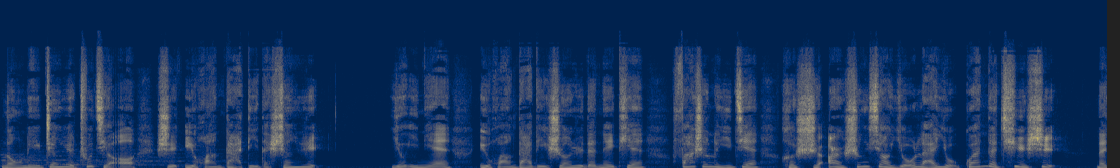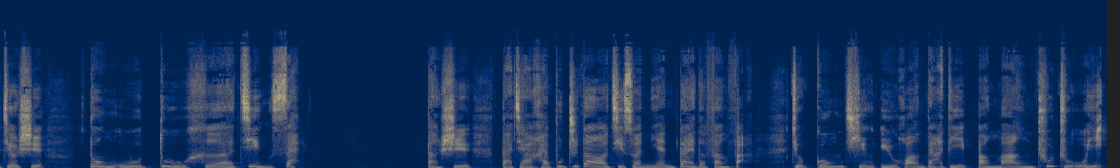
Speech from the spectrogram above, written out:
农历正月初九是玉皇大帝的生日。有一年，玉皇大帝生日的那天，发生了一件和十二生肖由来有关的趣事，那就是动物渡河竞赛。当时大家还不知道计算年代的方法，就恭请玉皇大帝帮忙出主意。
